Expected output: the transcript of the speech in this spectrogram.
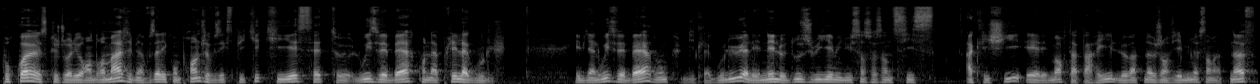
Pourquoi est-ce que je dois lui rendre hommage? Eh bien, vous allez comprendre, je vais vous expliquer qui est cette euh, Louise Weber qu'on appelait la Goulue. Eh bien, Louise Weber, donc dite la Goulue, elle est née le 12 juillet 1866 à Clichy et elle est morte à Paris le 29 janvier 1929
